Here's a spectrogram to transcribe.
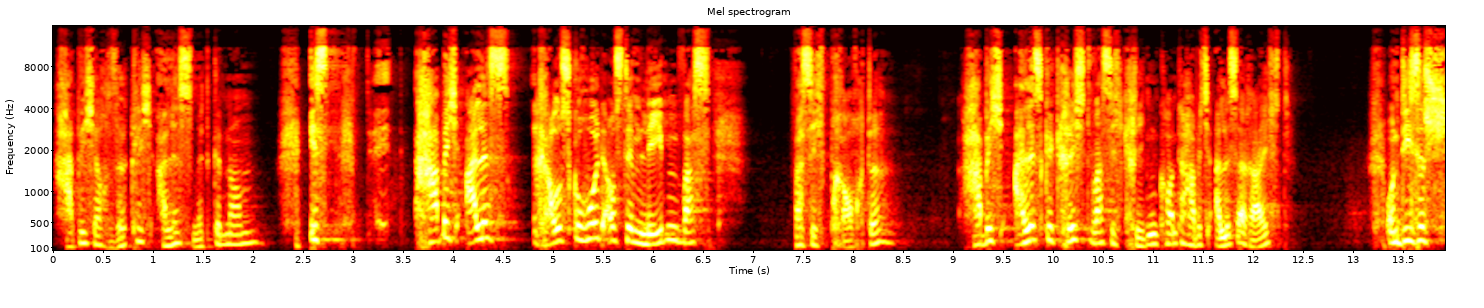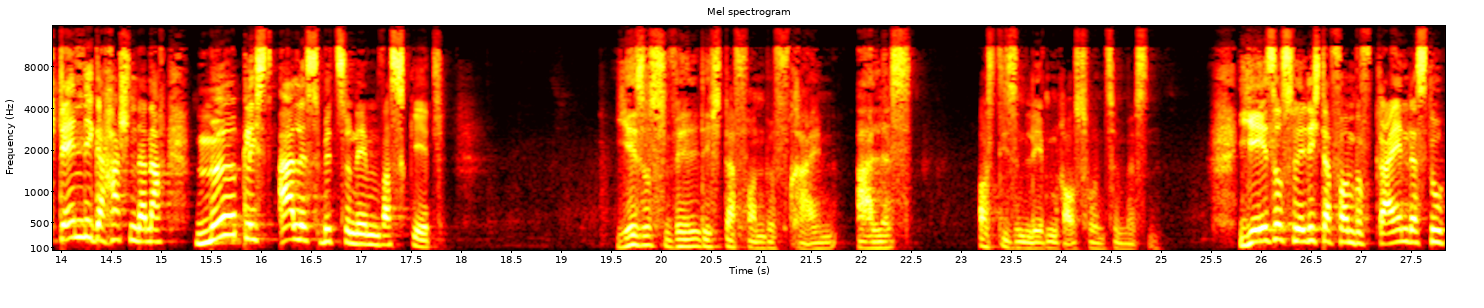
habe ich auch wirklich alles mitgenommen? Ist, habe ich alles rausgeholt aus dem Leben, was, was ich brauchte? Habe ich alles gekriegt, was ich kriegen konnte? Habe ich alles erreicht? Und dieses ständige Haschen danach, möglichst alles mitzunehmen, was geht, Jesus will dich davon befreien, alles aus diesem Leben rausholen zu müssen. Jesus will dich davon befreien, dass du,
